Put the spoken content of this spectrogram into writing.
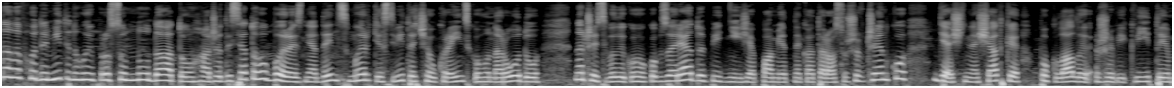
Згадали в ході мітингу і про сумну дату, адже 10 березня – день смерті світача українського народу. На честь великого кобзаря до підніжжя пам'ятника Тарасу Шевченку дячні нащадки поклали живі квіти.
